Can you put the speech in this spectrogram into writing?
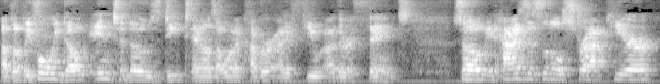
Uh, but before we go into those details, I want to cover a few other things. So it has this little strap here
